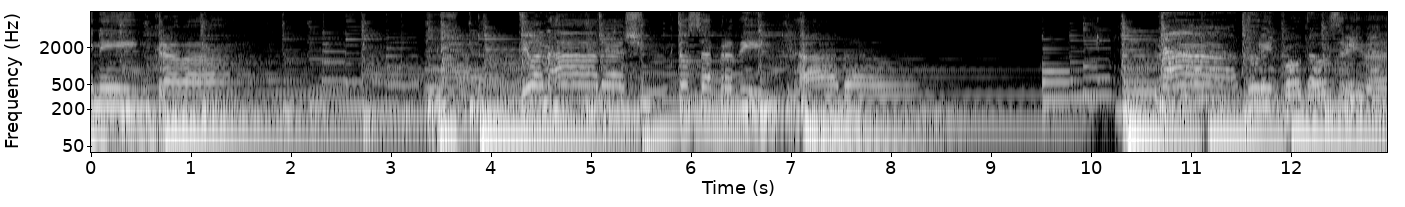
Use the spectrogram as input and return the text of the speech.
Iný kravá. Ty len hádaš, kto sa prvý hádal. Nátury podozrivé,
